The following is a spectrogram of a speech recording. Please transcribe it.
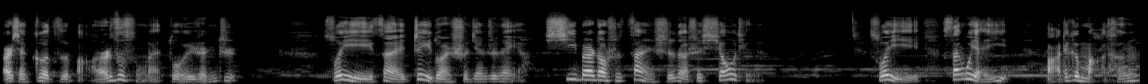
而且各自把儿子送来作为人质。所以在这段时间之内啊，西边倒是暂时的是消停的。所以，《三国演义》把这个马腾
